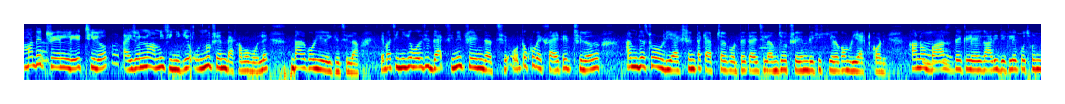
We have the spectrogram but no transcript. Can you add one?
আমাদের ট্রেন লেট ছিল, তাই জন্য আমি চিনিকে অন্য ট্রেন দেখাবো বলে দাঁড় করিয়ে রেখেছিলাম। এবার চিনিকে বলছি, দেখ, চিনি ট্রেন যাচ্ছে। ও তো খুব এক্সাইটেড ছিল। আমি জাস্ট ওর রিয়াকশনটা ক্যাপচার করতে চাইছিলাম যে ও ট্রেন দেখে কীরকম রিয়াক্ট করে। কারণ ও বাস দেখলে, গাড়ি দেখলে প্রচণ্ড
